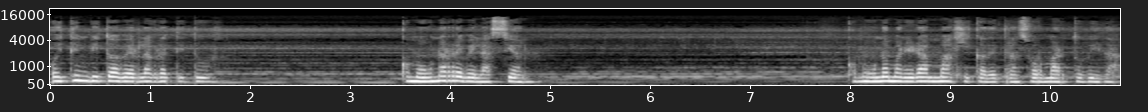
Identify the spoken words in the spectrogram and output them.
Hoy te invito a ver la gratitud como una revelación, como una manera mágica de transformar tu vida.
